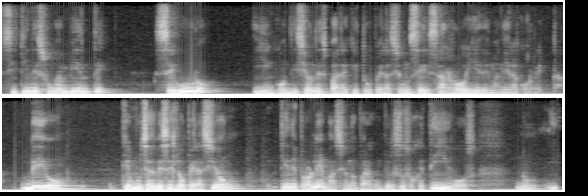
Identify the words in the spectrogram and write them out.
si tienes un ambiente seguro y en condiciones para que tu operación se desarrolle de manera correcta. Veo que muchas veces la operación tiene problemas ¿no? para cumplir sus objetivos, ¿no? Y,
